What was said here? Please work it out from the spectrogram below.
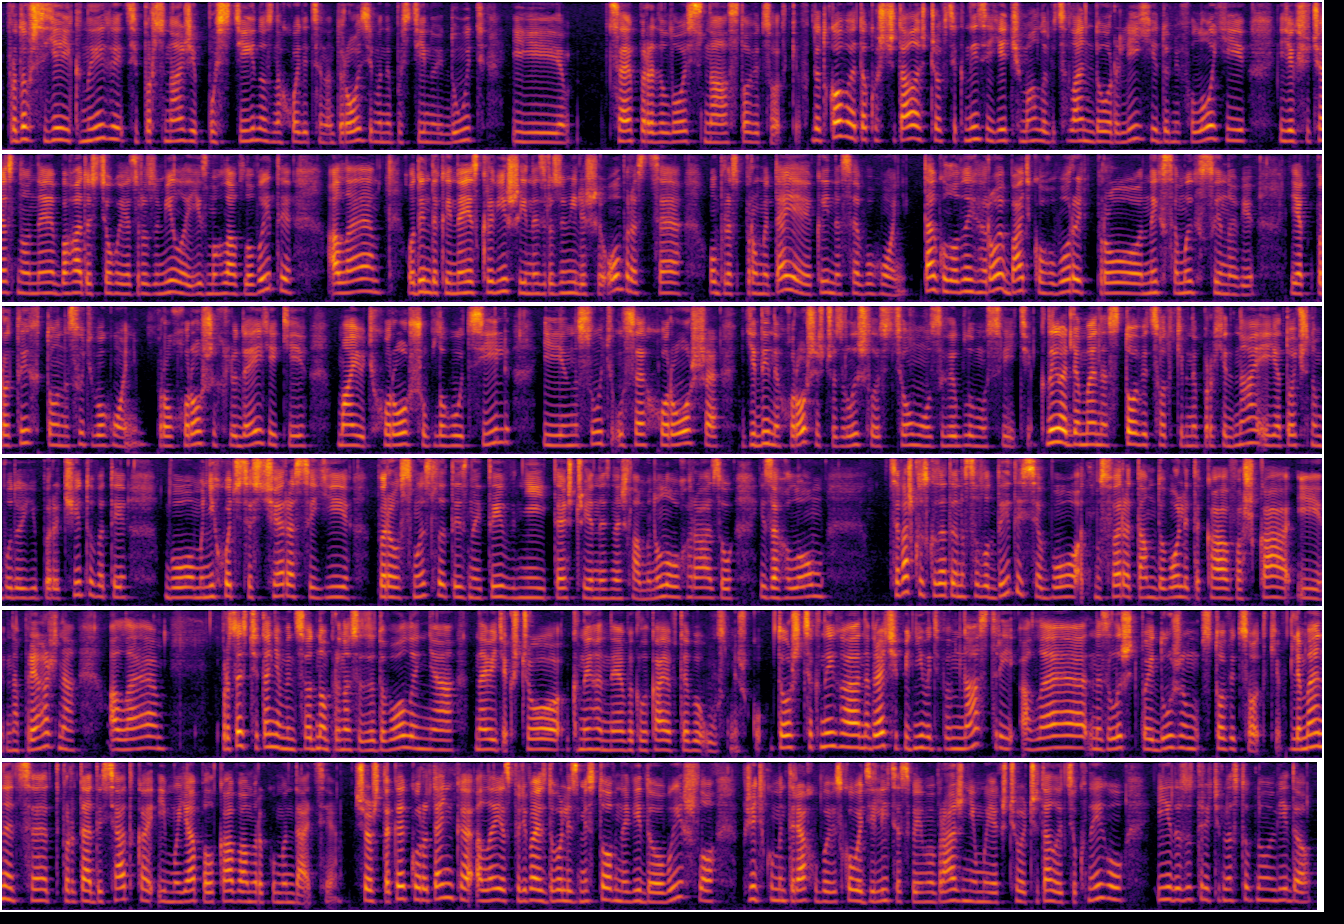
Впродовж цієї книги ці персонажі постійно знаходяться на дорозі, вони постійно йдуть, і це передалось на 100%. Додатково я також читала, що в цій книзі є чимало відсилань до релігії, до міфології, і, якщо чесно, не багато з цього я зрозуміла і змогла вловити. Але один такий найяскравіший і найзрозуміліший образ це образ Прометея, який несе вогонь. Так, головний герой батько говорить про них самих синові, як про тих, хто несуть вогонь, про хороших людей, які мають хорошу благу ціль і несуть усе хороше, єдине хороше, що залишилось в цьому згиблому світі. Книга для мене 100% непрохідна, і я точно буду її перечитувати, бо мені хочеться ще раз її переосмислити, знайти в ній те, що я не знайшла минулого разу, і загалом. Це важко сказати насолодитися, бо атмосфера там доволі така важка і напряжна, але процес читання він все одно приносить задоволення, навіть якщо книга не викликає в тебе усмішку. Тож ця книга навряд чи підніметь вам настрій, але не залишить байдужим 100%. Для мене це тверда десятка і моя палка вам рекомендація. Що ж, таке коротеньке, але я сподіваюся, доволі змістовне відео вийшло. Пишіть в коментарях, обов'язково діліться своїми враженнями, якщо читали цю книгу. І до зустрічі в наступному відео.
